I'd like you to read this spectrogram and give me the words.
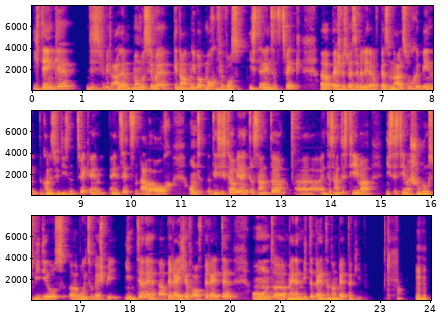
ich denke, das ist wie mit allem. Man muss sich mal Gedanken überhaupt machen, für was ist der Einsatzzweck. Äh, beispielsweise, weil ich auf Personalsuche bin, dann kann ich es für diesen Zweck ein, einsetzen, aber auch, und das ist, glaube ich, ein interessanter, äh, interessantes Thema, ist das Thema Schulungsvideos, äh, wo ich zum Beispiel interne äh, Bereiche aufbereite und äh, meinen Mitarbeitern dann weitergebe. Mhm.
